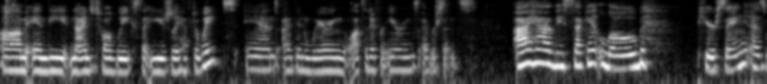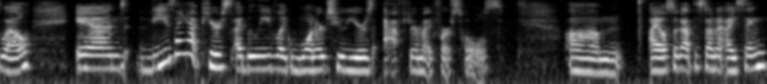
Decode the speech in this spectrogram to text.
um, in the 9 to 12 weeks that you usually have to wait, and I've been wearing lots of different earrings ever since. I have the second lobe piercing as well, and these I got pierced, I believe, like one or two years after my first holes. Um, I also got this done at icing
